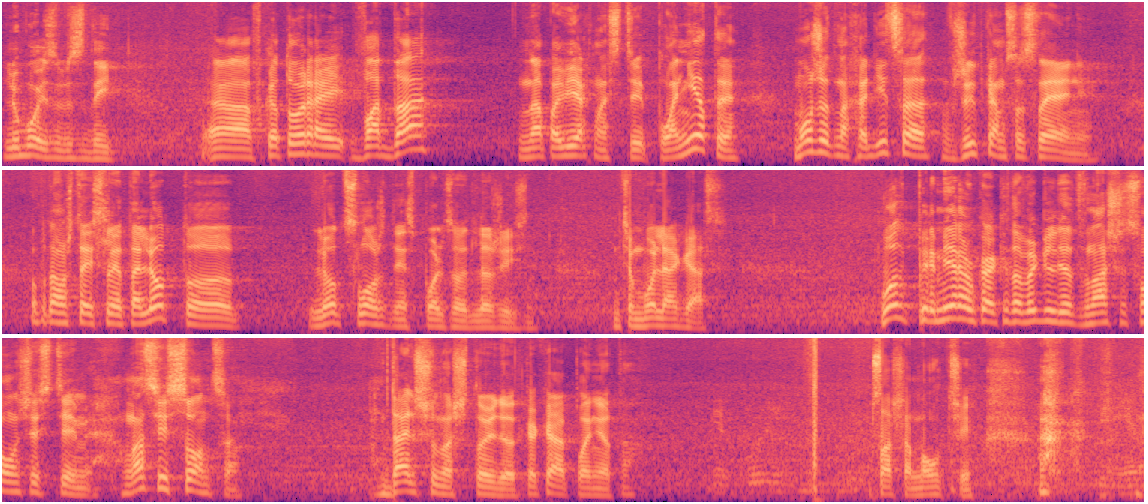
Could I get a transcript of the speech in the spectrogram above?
любой звезды, в которой вода на поверхности планеты может находиться в жидком состоянии. Ну, потому что если это лед, то лед сложно использовать для жизни. тем более газ. Вот, к примеру, как это выглядит в нашей Солнечной системе. У нас есть Солнце. Дальше у нас что идет? Какая планета? Меркурий, Саша, молчи. Венера,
